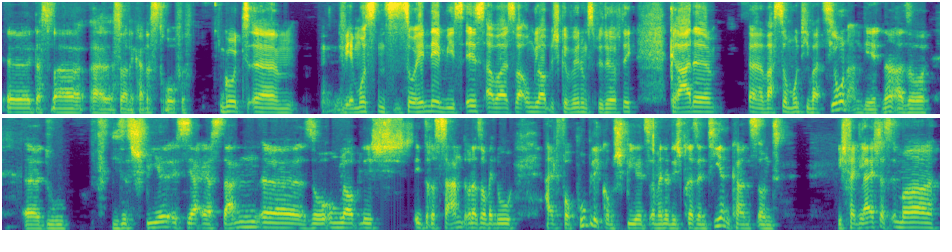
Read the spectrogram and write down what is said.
Äh, das war, äh, das war eine Katastrophe. Gut, ähm, wir mussten es so hinnehmen, wie es ist, aber es war unglaublich gewöhnungsbedürftig. Gerade äh, was so Motivation angeht. Ne? Also äh, du dieses Spiel ist ja erst dann äh, so unglaublich interessant oder so, wenn du halt vor Publikum spielst und wenn du dich präsentieren kannst. Und ich vergleiche das immer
